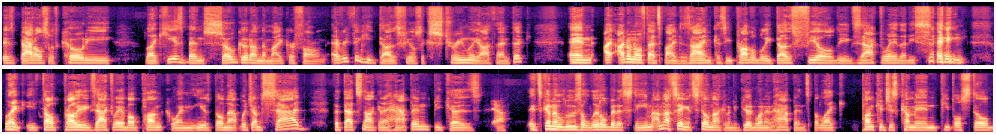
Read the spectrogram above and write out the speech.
his battles with Cody, like he has been so good on the microphone. Everything he does feels extremely authentic. And I, I don't know if that's by design because he probably does feel the exact way that he's saying. Like he felt probably the exact way about Punk when he was building that, which I'm sad that that's not going to happen because Yeah. it's going to lose a little bit of steam. I'm not saying it's still not going to be good when it happens, but like Punk could just come in, people still,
